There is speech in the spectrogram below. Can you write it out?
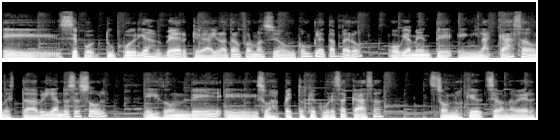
eh, se, tú podrías ver que hay una transformación completa, pero obviamente en la casa donde está brillando ese sol es donde eh, esos aspectos que cubre esa casa son los que se van a ver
